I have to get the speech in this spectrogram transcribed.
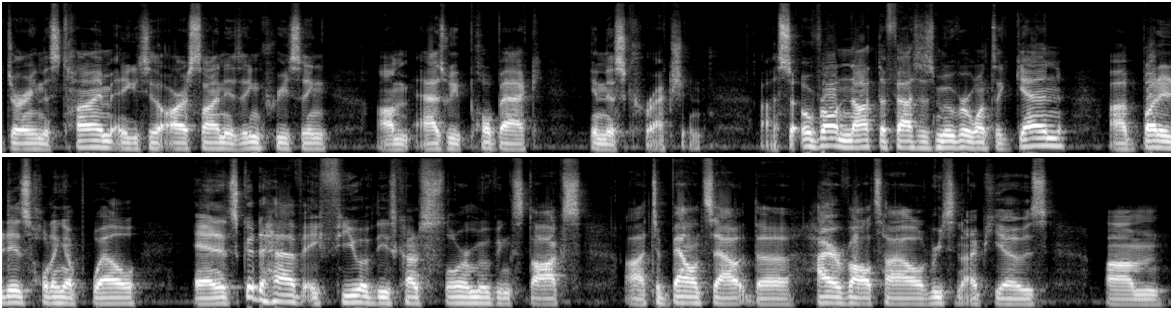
during this time. And you can see the RS line is increasing um, as we pull back in this correction. Uh, so overall, not the fastest mover once again, uh, but it is holding up well. And it's good to have a few of these kind of slower moving stocks uh, to balance out the higher volatile recent IPOs um,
